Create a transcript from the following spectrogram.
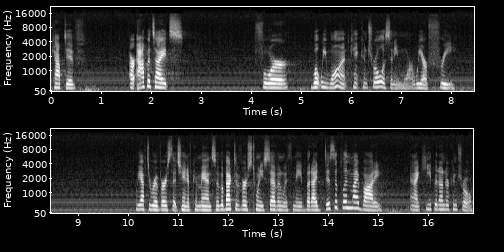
captive. Our appetites for what we want can't control us anymore. We are free we have to reverse that chain of command. So go back to verse 27 with me. But I discipline my body and I keep it under control,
